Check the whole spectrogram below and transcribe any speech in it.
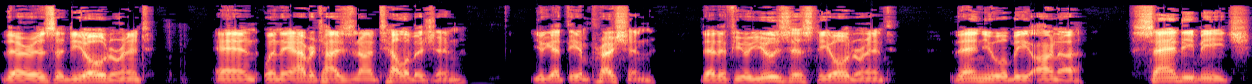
there is a deodorant and when they advertise it on television, you get the impression that if you use this deodorant, then you will be on a sandy beach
